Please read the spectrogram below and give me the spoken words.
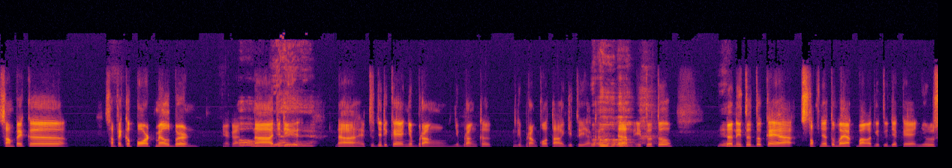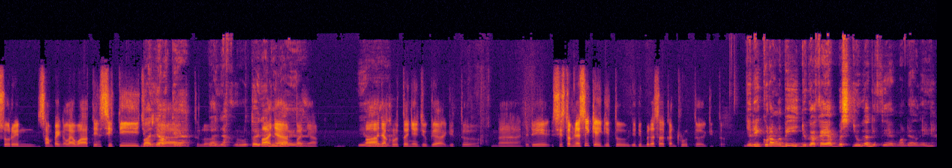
sampai ke sampai ke Port Melbourne ya kan. Oh, nah, iya, jadi iya, iya. nah itu jadi kayak nyebrang nyebrang ke nyebrang kota gitu ya kan. Oh, oh, Dan oh. itu tuh Iya. dan itu tuh kayak stopnya tuh banyak banget gitu dia kayak nyusurin sampai ngelewatin city juga banyak ya, gitu loh. banyak rutenya Banyak, juga ya. banyak Iya, banyak iya. rutenya juga gitu. Nah, jadi sistemnya sih kayak gitu. Jadi berdasarkan rute gitu. Jadi kurang lebih juga kayak bus juga gitu ya modelnya ya.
